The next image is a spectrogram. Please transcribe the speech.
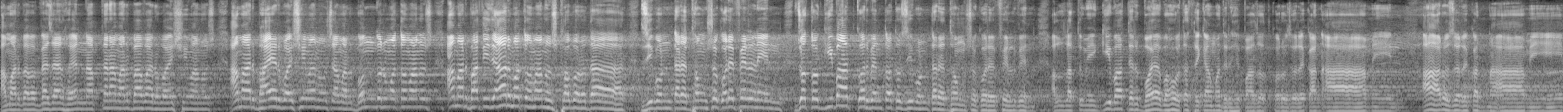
আমার বাবা বেজার হয়েন না, আপনার আমার বাবার বয়সী মানুষ, আমার ভাইয়ের বয়সী মানুষ, আমার বন্ধুর মতো মানুষ, আমার ভাতিজার মতো মানুষ, খবরদার, জীবনটারে ধ্বংস করে ফেললেন। যত গিবাত করবেন, তত জীবনটারে ধ্বংস করে ফেলবেন। আল্লাহ, তুমি গিবাতের ভয়াবহতা থেকে আমাদের হেফাজত করো জোরে কান, আমিন। আরও জোরে কান, আমিন।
